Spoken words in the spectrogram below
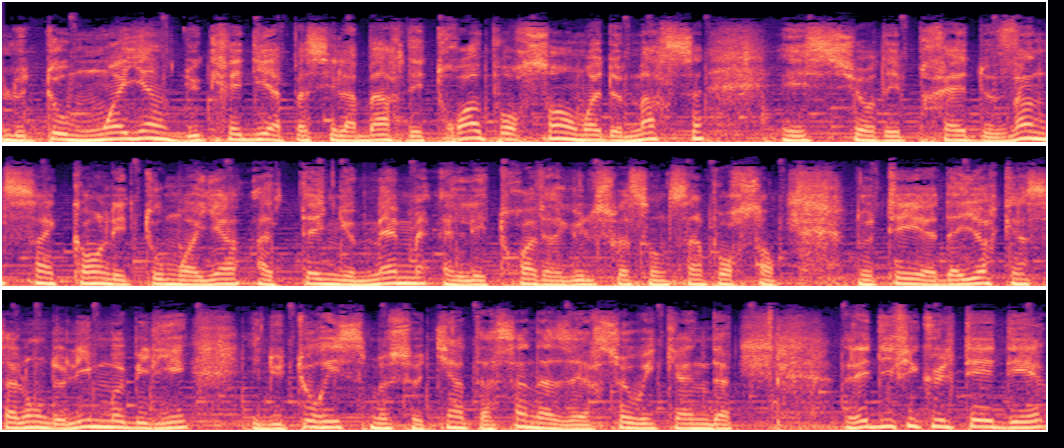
Le taux moyen du crédit a passé la barre des 3% au mois de mars et sur des prêts de 25 ans, les taux moyens atteignent même les 3,65%. Notez d'ailleurs qu'un salon de l'immobilier et du tourisme se tient à Saint-Nazaire ce week-end. Les difficultés des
